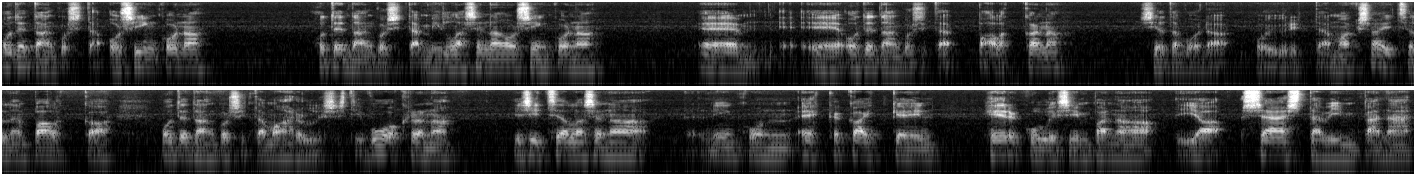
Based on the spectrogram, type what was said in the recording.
Otetaanko sitä osinkona, otetaanko sitä millaisena osinkona, e, otetaanko sitä palkkana, sieltä voidaan, voi yrittää maksaa itselleen palkkaa, otetaanko sitä mahdollisesti vuokrana? Ja sitten sellaisena niin kuin ehkä kaikkein herkullisimpana ja säästävimpänä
